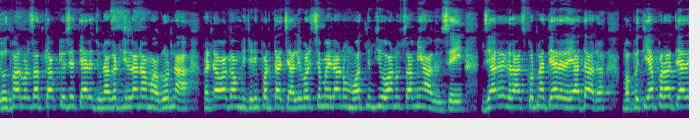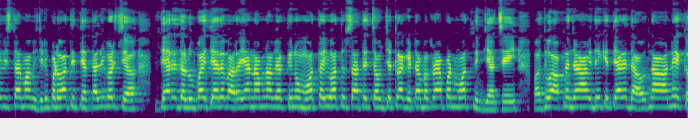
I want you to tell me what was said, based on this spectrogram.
ધોધમાર વરસાદ ખાબક્યો છે. ત્યારે જૂનાગઢ જિલ્લાના માગરોડના કંટાવા ગામ વીજળી પડતા ચાલી વર્ષીય મહિલાનું મોત નીપજ્યું હોવાનું સામે આવ્યું છે. જ્યારે રાજકોટના ત્યારે રૈયાધાર મપતિયાપરા ત્યારે વિસ્તારમાં વીજળી પડવાથી તેતાલીસ વર્ષીય ત્યારે દલુભાઈ ત્યારે બારૈયા નામના વ્યક્તિનું મોત થયું હતું. સાથે ચૌદ જેટલા ઘેટા બકરા પણ મોત નીપજ્યા છે. વધુ આપને જણાવી દઈએ કે ત્યારે દાહોદના અનેક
